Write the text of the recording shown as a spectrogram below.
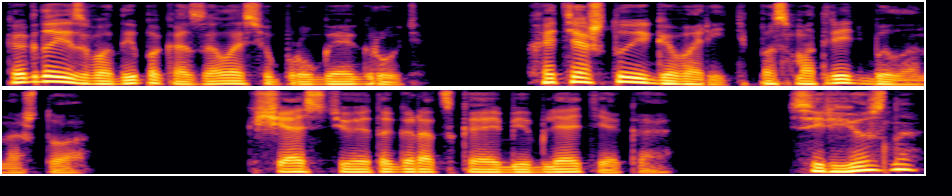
когда из воды показалась упругая грудь. Хотя что и говорить, посмотреть было на что. К счастью, это городская библиотека. «Серьезно?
